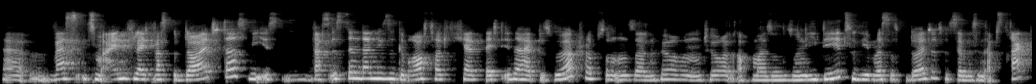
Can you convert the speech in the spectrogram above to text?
Äh, was zum einen vielleicht, was bedeutet das? Wie ist, was ist denn dann diese Gebrauchstauglichkeit vielleicht innerhalb des Workshops und unseren Hörerinnen und Hörern auch mal so, so eine Idee zu geben, was das bedeutet? Das ist ja ein bisschen abstrakt.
